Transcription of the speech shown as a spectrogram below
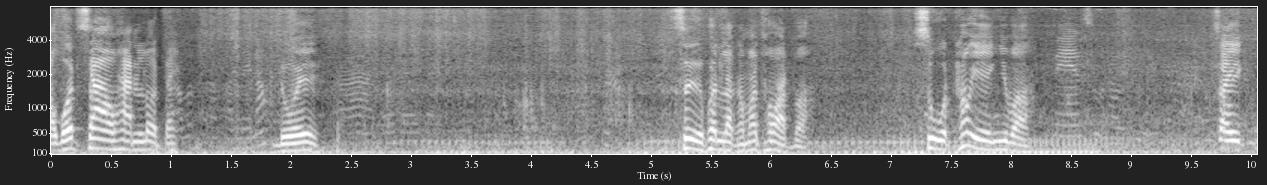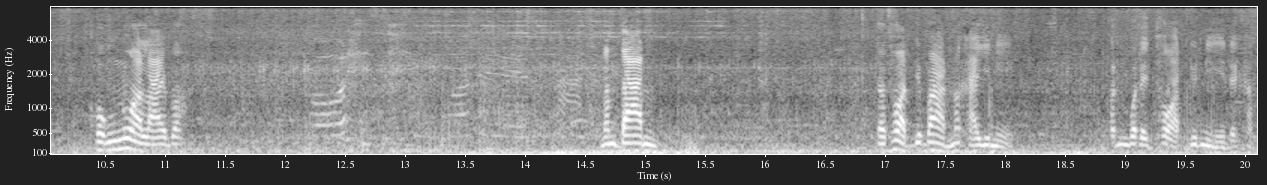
เอาเบิดซาวหันรถไปทำเลยเนาะโดยซื้อเพิ่นแล้วก็มาทอดบ่สูตรเฮาเองอยู่บ่แมนสูตรเราดีใส่ผงนัวหลายบ่โอ้ยเพราะว่าใส่เลยสารน้ำตาลจะทอดอยู่บ้านมาขายอยู่นี่เพิ่นบ่ได้ทอดอยู่นี่เด้อครับ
